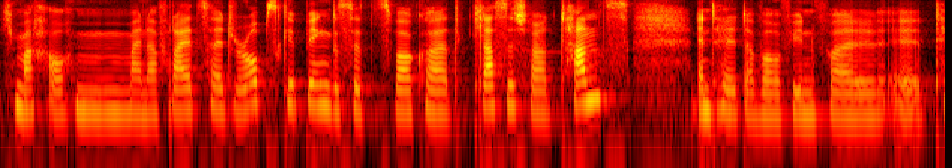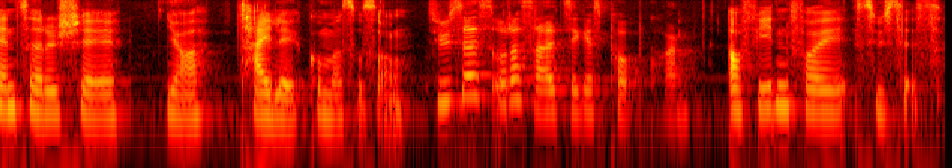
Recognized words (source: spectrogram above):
Ich mache auch in meiner Freizeit Rope Skipping. Das ist jetzt zwar kein klassischer Tanz, enthält aber auf jeden Fall äh, tänzerische ja, Teile, kann man so sagen. Süßes oder salziges Popcorn? Auf jeden Fall süßes.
